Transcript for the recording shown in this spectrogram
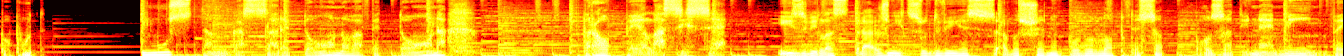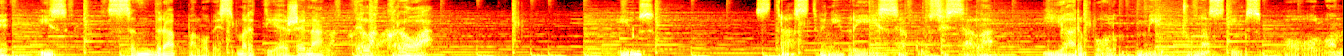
Poput mustanga sa redonova fetona propela si se izvila stražnicu dvije savršene polulopte sa pozadine nimfe iz Sandrapalove smrti je žena Delacroa. I uz strastveni vrisak usisala jarbol mičunastim spolom.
